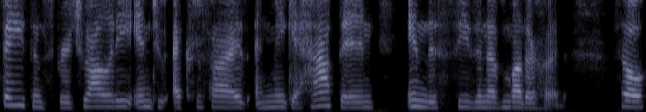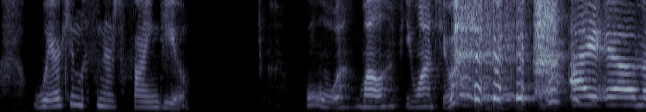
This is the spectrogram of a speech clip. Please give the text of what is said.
faith and spirituality into exercise and make it happen in this season of motherhood. So, where can listeners find you? Oh, well, if you want to. I am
